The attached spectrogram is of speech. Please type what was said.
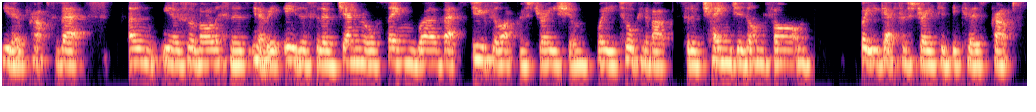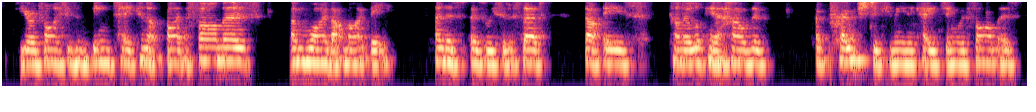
you know, perhaps vets and you know some of our listeners, you know, it is a sort of general thing where vets do feel like frustration, where you're talking about sort of changes on farm but you get frustrated because perhaps your advice isn't being taken up by the farmers and why that might be. And as, as we sort of said, that is kind of looking at how the approach to communicating with farmers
